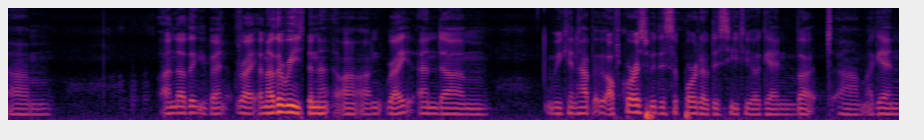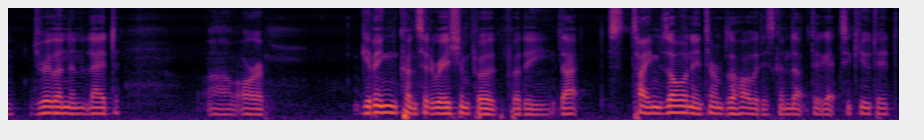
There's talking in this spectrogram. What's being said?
um, another event, right, another region, uh, right, and um, we can have, it, of course, with the support of the CTU again, but um, again, driven and led uh, or giving consideration for, for the that time zone in terms of how it is conducted, executed,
